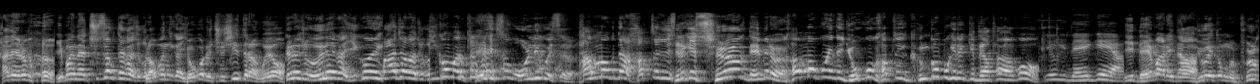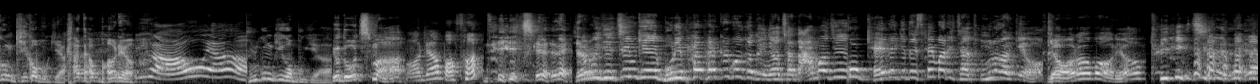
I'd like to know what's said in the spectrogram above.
아니 여러분. 이번에 추석 돼가지고 러버니가 요거를 주시더라고요. 그래가지고 은혜가 이거에 빠져가지고 이거만 계속 올리고 있어요. 밥 먹다가 갑자기 이렇게 쓱 내밀어요. 밥 먹고 있는데 요거 갑자기 근거북이 이렇게 나타나고. 여기 네 개야. 이 네 마리 다 유해동물 붉은 기거북이야. 가다 버려. 이거 아오야. 붉은 기거북이야. 이거 놓지마. 버려 버섯? 뒤질래. 여러분 이제 찜기에 물이 팔팔 끓고 있거든요. 자 나머지 꼭 개래기들 세 마리 자 들어갈게요. 열어버려. 뒤질래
